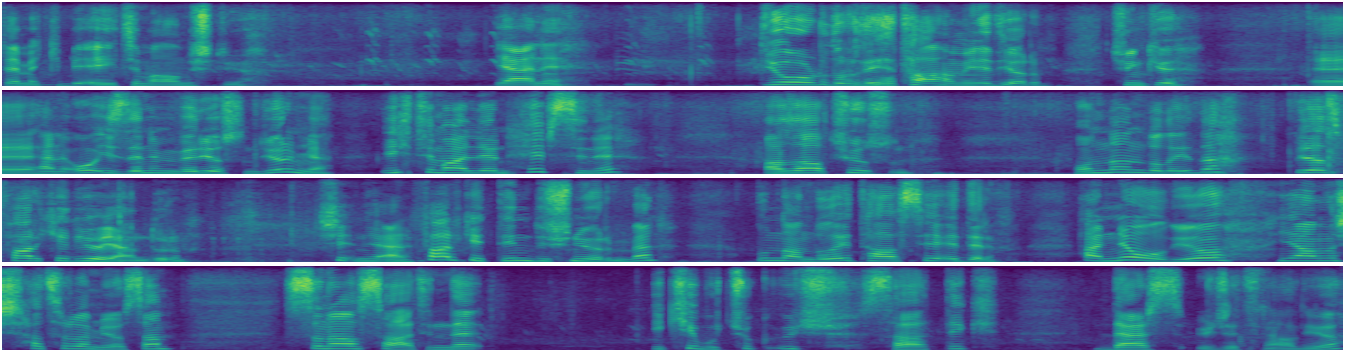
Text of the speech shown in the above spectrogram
Demek ki bir eğitim almış diyor. Yani diyordur diye tahmin ediyorum. Çünkü e, hani o izlenim veriyorsun diyorum ya. ihtimallerin hepsini azaltıyorsun. Ondan dolayı da biraz fark ediyor yani durum. Şimdi yani fark ettiğini düşünüyorum ben. Bundan dolayı tavsiye ederim. Ha ne oluyor? Yanlış hatırlamıyorsam sınav saatinde 2,5-3 saatlik ders ücretini alıyor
